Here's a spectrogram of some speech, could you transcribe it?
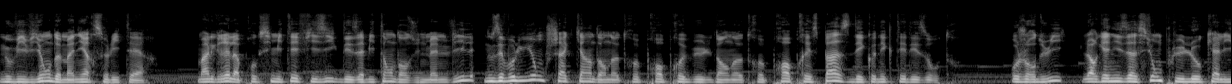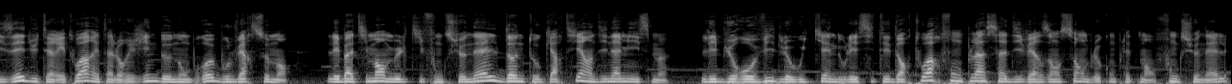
Nous vivions de manière solitaire. Malgré la proximité physique des habitants dans une même ville, nous évoluions chacun dans notre propre bulle, dans notre propre espace déconnecté des autres. Aujourd'hui, l'organisation plus localisée du territoire est à l'origine de nombreux bouleversements. Les bâtiments multifonctionnels donnent au quartier un dynamisme, les bureaux vides le week-end ou les cités dortoirs font place à divers ensembles complètement fonctionnels,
